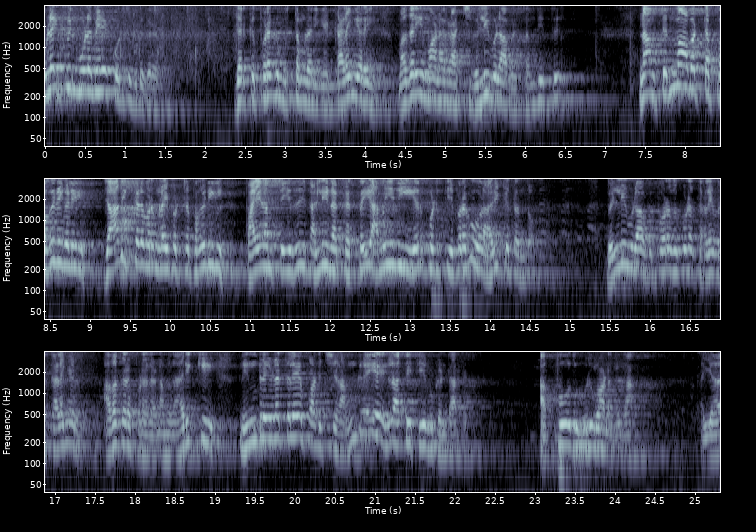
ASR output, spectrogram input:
உழைப்பின் மூலமே கொடுத்து விடுகிறது. இதற்கு பிறகு முத்தமிழறிஞர் கலைஞரை மதுரை மாநகராட்சி வெள்ளி விழாவில் சந்தித்து நாம் தென் மாவட்ட பகுதிகளில் ஜாதி கலவரம் நடைபெற்ற பகுதியில் பயணம் செய்து நல்லிணக்கத்தை அமைதியை ஏற்படுத்திய பிறகு ஒரு அறிக்கை தந்தோம். வெள்ளி விழாவுக்கு போகிறது கூட தலைவர் கலைஞர் அவசரப்படலை. நமது அறிக்கை நின்ற இடத்திலே படித்து அங்கேயே எல்லாத்தையும் தீர்வு கண்டார்கள். அப்போது உருவானது தான் ஐயா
